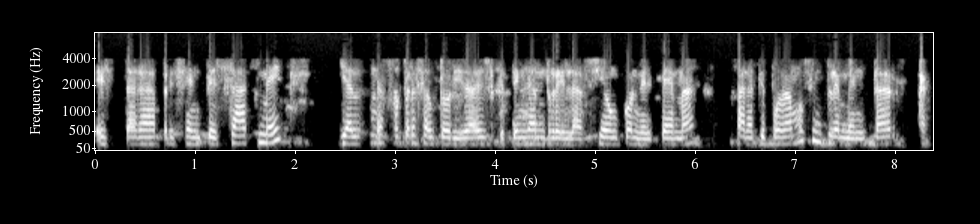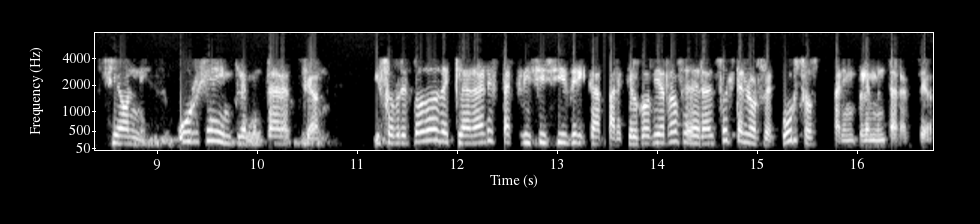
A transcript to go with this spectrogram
estará presente SACMEX y algunas otras autoridades que tengan relación con el tema para que podamos implementar acciones. Urge implementar acciones y sobre todo declarar esta crisis hídrica para que el gobierno federal suelte los recursos para implementar acción.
